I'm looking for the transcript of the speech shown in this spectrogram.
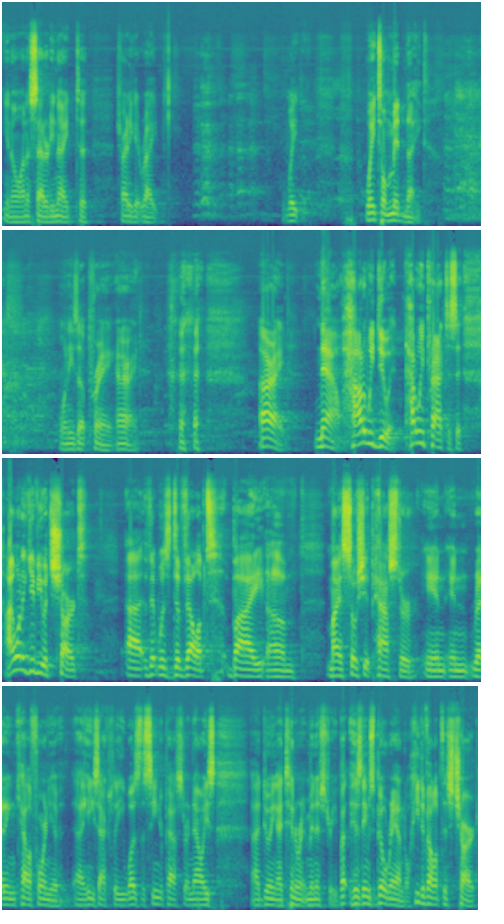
you know, on a Saturday night to try to get right. Wait, wait till midnight when he's up praying. All right. All right. Now, how do we do it? How do we practice it? I want to give you a chart uh, that was developed by um, my associate pastor in, in Redding, California. Uh, he's actually he was the senior pastor, and now he's uh, doing itinerant ministry. But his name's Bill Randall. He developed this chart,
